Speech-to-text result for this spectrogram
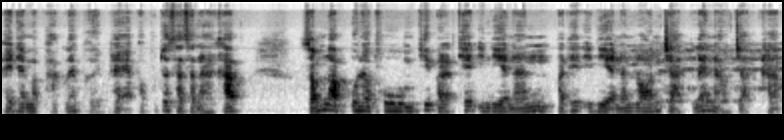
ให้ได้มาพักและเผยแผ่พระพุทธศาสนาครับ สำหรับอุณหภูมิที่ประเทศอินเดียนั้น ประเทศอินเดียนั้นร้อนจัดและหนาวจัดครับ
